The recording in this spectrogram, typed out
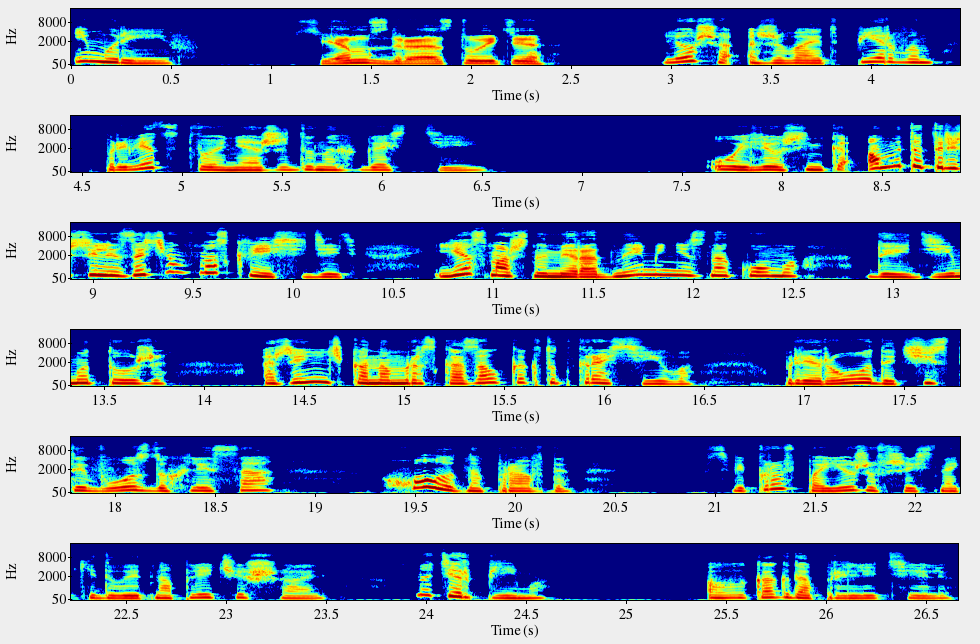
и Муреев. «Всем здравствуйте!» Лёша оживает первым, приветствуя неожиданных гостей. «Ой, Лёшенька, а мы тут решили, зачем в Москве сидеть? Я с Машиными родными не знакома, да и Дима тоже. А Женечка нам рассказал, как тут красиво. Природа, чистый воздух, леса. Холодно, правда». Свекровь, поежившись, накидывает на плечи шаль. «Но терпимо». «А вы когда прилетели?»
